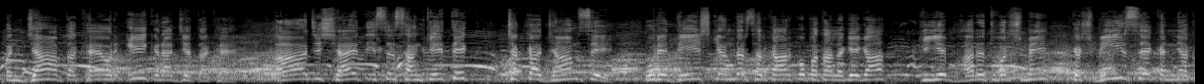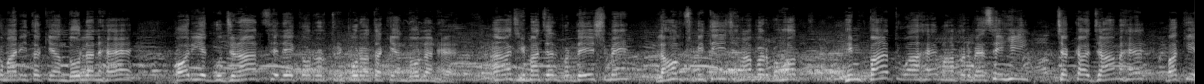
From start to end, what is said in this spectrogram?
पंजाब तक है और एक राज्य तक है। आज शायद इस सांकेतिक चक्का जाम से पूरे देश के अंदर सरकार को पता लगेगा कि ये भारतवर्ष में कश्मीर से कन्याकुमारी तक ये आंदोलन है और ये गुजरात से लेकर और त्रिपुरा तक ये आंदोलन है। आज हिमाचल प्रदेश में लाहौल स्पीति, जहाँ पर बहुत हिमपात हुआ है, वहाँ पर वैसे ही चक्का जाम है। बाकी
